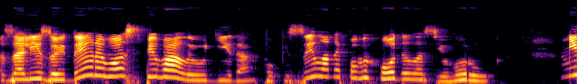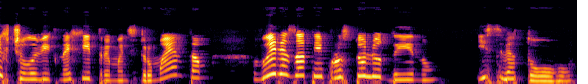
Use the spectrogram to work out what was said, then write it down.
Залізо й дерево співали у діда, поки сила не повиходила з його рук. Міг чоловік нехитрим інструментом вирізати й просту людину, і святого.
